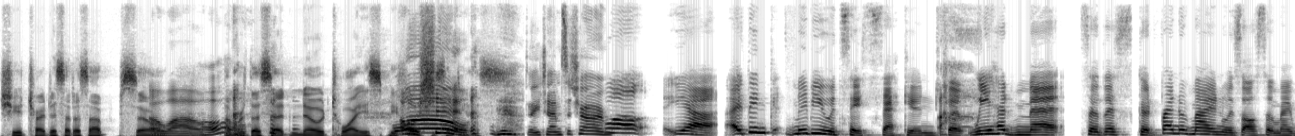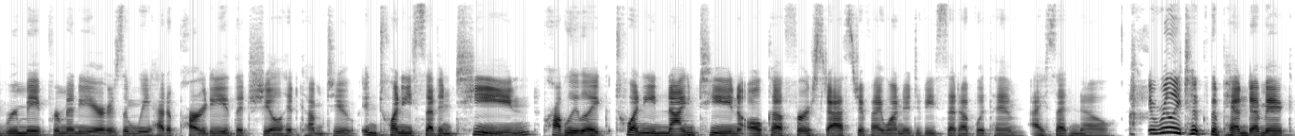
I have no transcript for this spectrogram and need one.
she had tried to set us up. So oh, wow. Oh. Amruta said no twice oh, before oh, shit. Three times the charm. Well, yeah, I think maybe you would say second, but we had met so, this good friend of mine was also my roommate for many years, and we had a party that Sheel had come to in 2017. Probably like 2019, Alka first asked if I wanted to be set up with him. I said no. It really took the pandemic,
